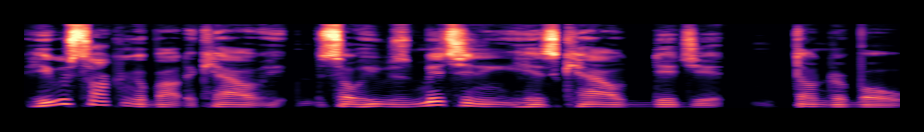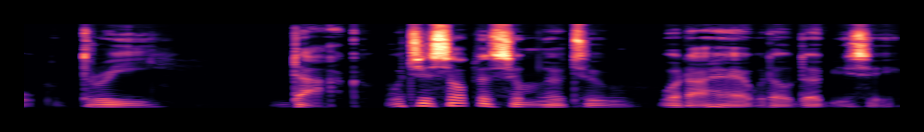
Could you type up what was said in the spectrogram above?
he was talking about the cow. So he was mentioning his CalDigit Thunderbolt 3 dock, which is something similar to what I had with OWC.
